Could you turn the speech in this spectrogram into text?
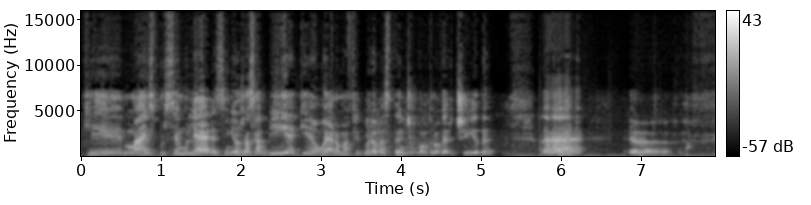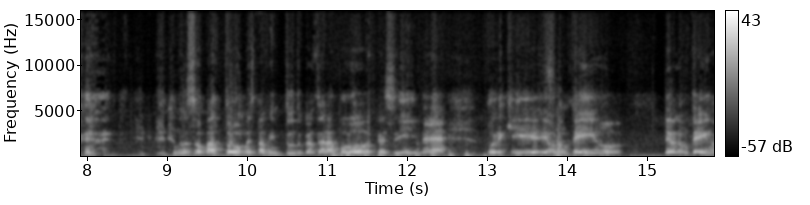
que mais por ser mulher, assim. Eu já sabia que eu era uma figura bastante controvertida, né? Uh, não sou batom, mas estava em tudo quanto era boca, assim, né? Porque eu não tenho, eu não tenho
